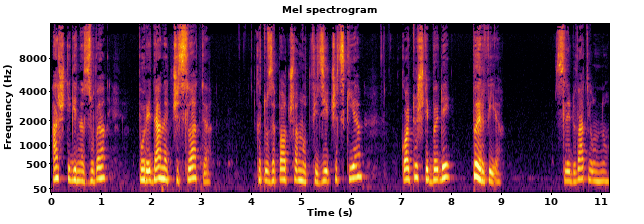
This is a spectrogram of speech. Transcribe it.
Аз ще ги назова по реда на числата, като започвам от физическия, който ще бъде първия. Следователно,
